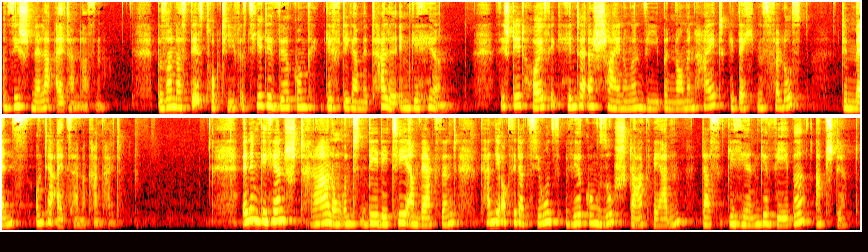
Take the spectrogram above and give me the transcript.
und sie schneller altern lassen. Besonders destruktiv ist hier die Wirkung giftiger Metalle im Gehirn. Sie steht häufig hinter Erscheinungen wie Benommenheit, Gedächtnisverlust, Demenz und der Alzheimer-Krankheit. Wenn im Gehirn Strahlung und DDT am Werk sind, kann die Oxidationswirkung so stark werden, dass Gehirngewebe abstirbt.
